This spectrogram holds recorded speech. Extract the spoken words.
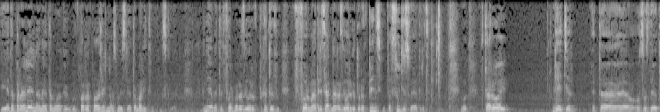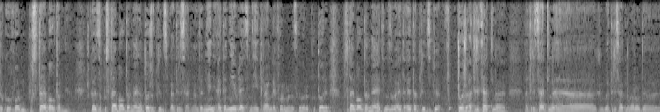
и это параллельно, на этом, как бы, в положительном смысле, это молитва, так сказать. Гнев – это форма разговора, который, форма отрицательного разговора, которая, в принципе, по сути своей отрицательная. Вот. Второй ветер – это он создает такую форму пустая болтовня. Что кажется, пустая болтовня, она тоже, в принципе, отрицательная. Это не, это не является нейтральной формой разговора. По Торе пустая болтовня, это, это, это, в принципе, тоже отрицательная, отрицательная, как бы отрицательного рода э,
